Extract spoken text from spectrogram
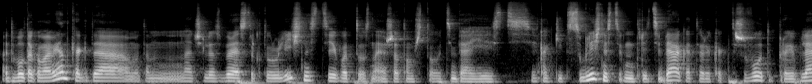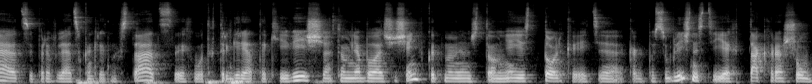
это был такой момент, когда мы там начали разбирать структуру личности, и вот ты узнаешь о том, что у тебя есть какие-то субличности внутри тебя, которые как-то живут и проявляются, и проявляются в конкретных ситуациях, вот их триггерят такие вещи. То у меня было ощущение в какой-то момент, что у меня есть только эти как бы субличности, я их так хорошо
